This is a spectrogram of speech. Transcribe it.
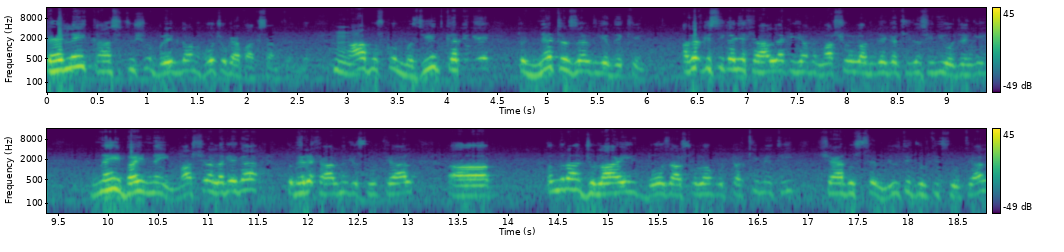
پہلے ہی کانسٹیٹیوشن بریک ڈاؤن ہو چکا ہے پاکستان کے اندر۔ آپ اس کو مزید کریں گے تو نیٹ رزلٹ یہ دیکھیں۔ اگر کسی کا یہ خیال ہے کہ یہاں پہ مارشل اللہ لگ جائے گا چیزیں سیدھی ہو جائیں گی۔ نہیں بھائی نہیں۔ مارشل اللہ لگے گا تو میرے خیال میں جو صورتحال پندرہ جولائی دو ہزار سولہ کو ٹرکی میں تھی شاید اس سے ملتی جلتی صورتحال۔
